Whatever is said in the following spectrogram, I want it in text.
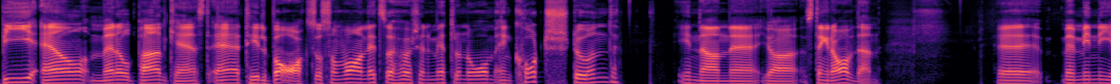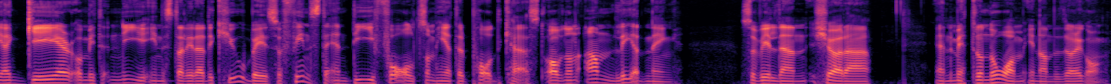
BL Metal Podcast är tillbaks och som vanligt så hörs en metronom en kort stund innan eh, jag stänger av den. Eh, med min nya Gear och mitt nyinstallerade Cubase så finns det en default som heter Podcast. Av någon anledning så vill den köra en metronom innan det drar igång,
